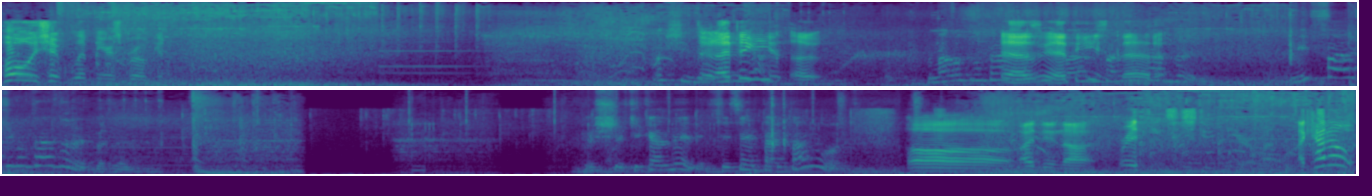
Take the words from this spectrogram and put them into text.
Holy shit, Gleipnir's broken. Dude, I think já- he, uh, O maluco não tá Yeah, I was- I think he's fala que não dead. Me fala que não tá doido, parceiro. Oxi, o que que é nele? Se sentar, ele tá uh, I do not. Wraith King's a stupid hero. I kind of,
